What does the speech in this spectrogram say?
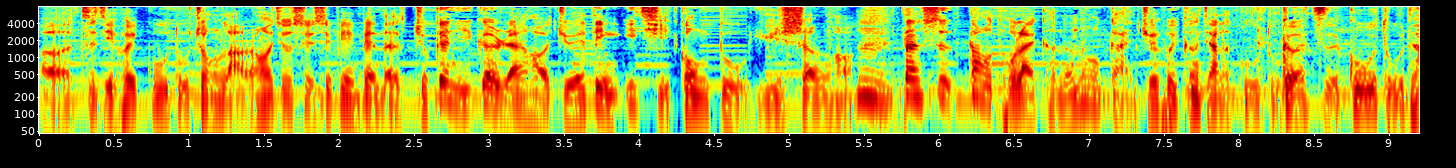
呃，自己会孤独终老，然后就随随便便的就跟一个人哈决定一起共度余生哈。嗯。但是到头来，可能那种感觉会更加的孤独，各自孤独的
